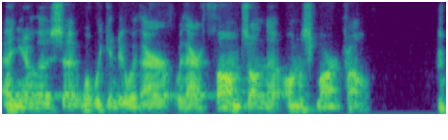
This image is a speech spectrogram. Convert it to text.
and you know, those, uh, what we can do with our, with our thumbs on the, on the smartphone.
